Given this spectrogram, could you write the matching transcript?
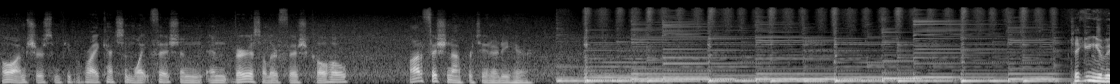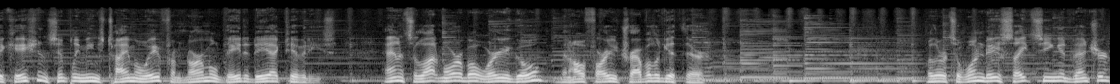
oh, I'm sure some people probably catch some whitefish and, and various other fish, coho. A lot of fishing opportunity here. Taking a vacation simply means time away from normal day to day activities, and it's a lot more about where you go than how far you travel to get there. Whether it's a one day sightseeing adventure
